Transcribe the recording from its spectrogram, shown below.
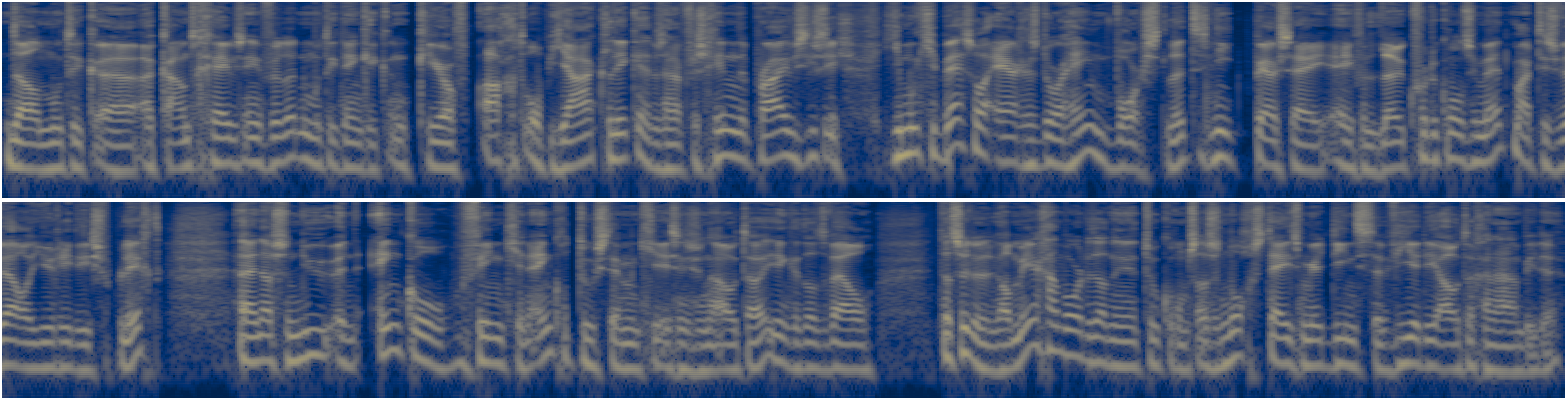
dan moet ik eh, accountgegevens invullen. Dan moet ik denk ik een keer of acht op ja klikken. Er zijn verschillende privacy. Je moet je best wel ergens doorheen worstelen. Het is niet per se even leuk voor de consument, maar het is wel juridisch verplicht. En als er nu een enkel vinkje, een enkel toestemmingje is in zo'n auto, ik denk dat dat wel, dat zullen er wel meer gaan worden dan in de toekomst. Als er nog steeds meer diensten via die auto gaan aanbieden.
